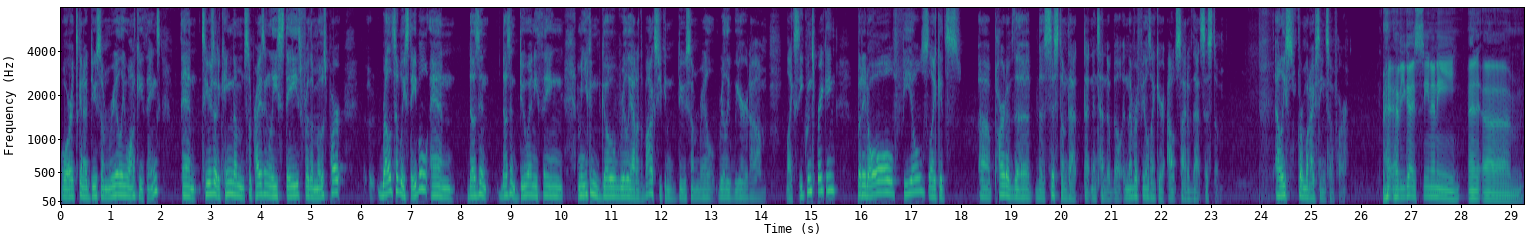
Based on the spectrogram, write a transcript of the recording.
or it's going to do some really wonky things. And Tears of the Kingdom surprisingly stays for the most part relatively stable and doesn't doesn't do anything. I mean, you can go really out of the box. You can do some real really weird um like sequence breaking, but it all feels like it's uh, part of the the system that that Nintendo built. It never feels like you're outside of that system at least from what I've seen so far. Have you guys seen any um,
